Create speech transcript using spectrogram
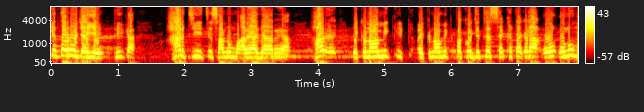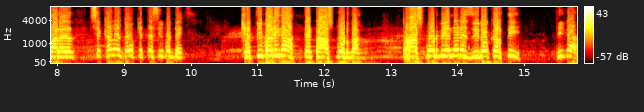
ਕਿੱਧਰ ਨੂੰ ਜਾਈਏ? ਠੀਕ ਆ। ਹਰ ਚੀਜ਼ 'ਚ ਸਾਨੂੰ ਮਾਰਿਆ ਜਾ ਰਿਹਾ। ਹਰ ਇਕਨੋਮਿਕ ਇਕਨੋਮਿਕ ਪੱਖੋਂ ਜਿੱਥੇ ਸਿੱਖ ਤਕੜਾ ਉਹ, ਉਹਨੂੰ ਮਾਰਿਆ ਜਾਂਦਾ ਸਿੱਖਾਂ ਦੇ ਦੋ ਕਿੱਤੇ ਸੀ ਵੱਡੇ। ਖੇਤੀਬਾੜੀ ਦਾ ਤੇ ਟਰਾਂਸਪੋਰਟ ਦਾ। ਟਰਾਂਸਪੋਰਟ ਵੀ ਇਹਨਾਂ ਨੇ ਜ਼ੀਰੋ ਕਰਤੀ। ਠੀਕ ਆ?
